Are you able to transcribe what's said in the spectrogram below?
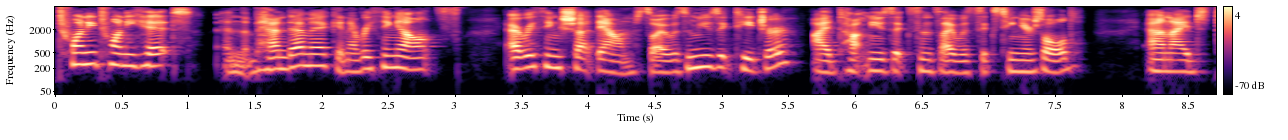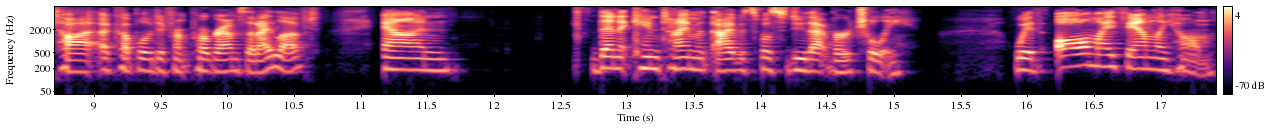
2020 hit and the pandemic and everything else everything shut down. So I was a music teacher. I'd taught music since I was 16 years old. And I'd taught a couple of different programs that I loved. And then it came time I was supposed to do that virtually with all my family home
